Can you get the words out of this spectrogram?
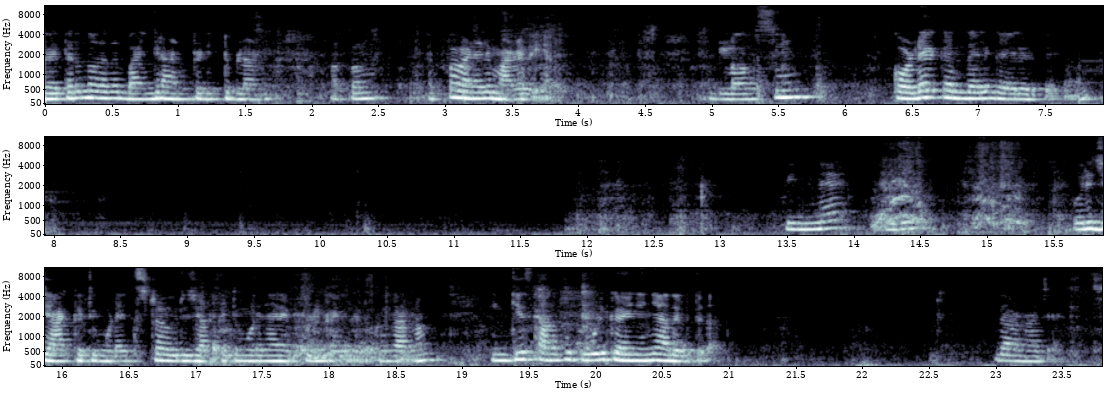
വെതർ എന്ന് പറയുന്നത് ഭയങ്കര അൺപ്രഡിക്റ്റബിൾ ആണ്. അപ്പം എപ്പോൾ വേണേലും മഴ പെയ്യാം. ഗ്ലൗസും കുടയൊക്കെ എന്തായാലും കയ്യിലെടുത്തേക്കണം. പിന്നെ ഒരു ഒരു ജാക്കറ്റും കൂടെ എക്സ്ട്രാ ഒരു ജാക്കറ്റും കൂടെ ഞാൻ എപ്പോഴും കയ്യിലെടുക്കും കാരണം ഇൻ കേസ് തണുപ്പ് കൂടി കഴിഞ്ഞ് കഴിഞ്ഞാൽ അതെടുത്തിടാം ഇതാണ് ആ ജാക്കറ്റ്.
